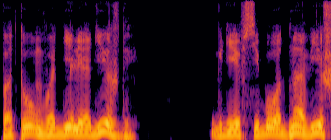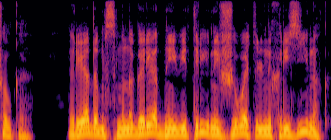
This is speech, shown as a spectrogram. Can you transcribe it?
Потом в отделе одежды, где всего одна вешалка, рядом с многорядной витриной жевательных резинок,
